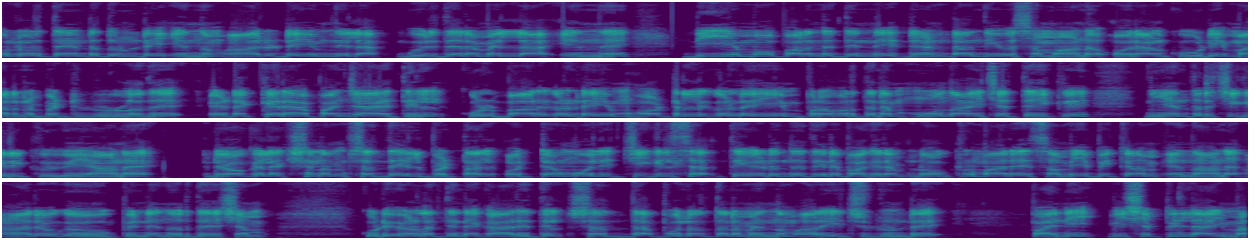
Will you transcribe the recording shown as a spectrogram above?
പുലർത്തേണ്ടതുണ്ട് എന്നും ആരുടെയും നില ഗുരുതരമല്ല എന്ന് ഡി എംഒ പറഞ്ഞതിന് രണ്ടാം ദിവസമാണ് ഒരാൾ കൂടി മരണപ്പെട്ടിട്ടുള്ളത്. എടക്കര പഞ്ചായത്തിൽ കുൾബാറുകളുടെയും ഹോട്ടലുകളുടെയും പ്രവർത്തനം മൂന്നാഴ്ചത്തേക്ക് നിയന്ത്രിച്ചിരിക്കുകയാണ്. രോഗലക്ഷണം ശ്രദ്ധയിൽപ്പെട്ടാൽ ഒറ്റമൂലി ചികിത്സ തേടുന്നതിന് പകരം ഡോക്ടർമാരെ സമീപിക്കണം എന്നാണ് ആരോഗ്യവകുപ്പിന്റെ നിർദ്ദേശം. കുടിവെള്ളത്തിന്റെ കാര്യത്തിൽ ശ്രദ്ധ പുലർത്തണമെന്നും അറിയിച്ചിട്ടുണ്ട്. പനി വിശപ്പില്ലായ്മ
